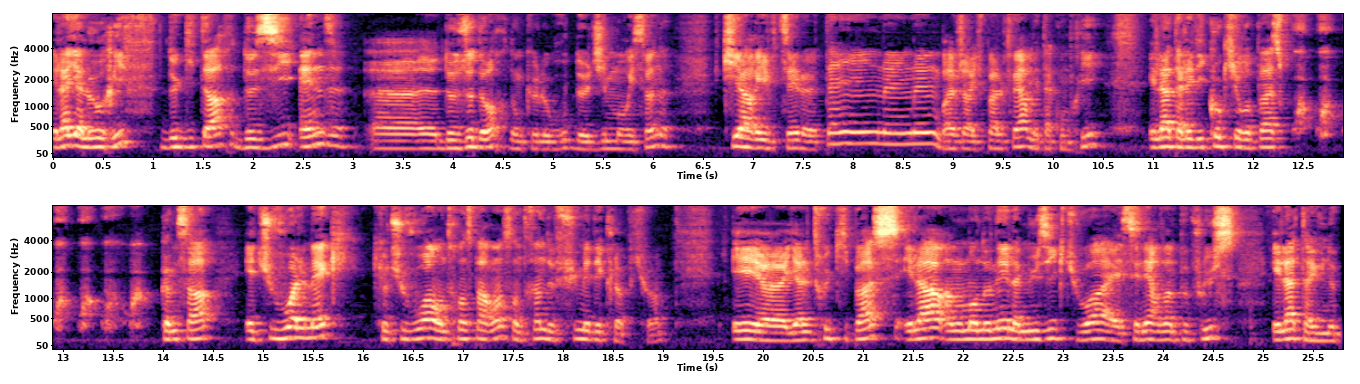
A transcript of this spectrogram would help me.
Et là, il y a le riff de guitare de The End euh, de The Door, donc le groupe de Jim Morrison, qui arrive, tu sais, le... Bref, j'arrive pas à le faire, mais t'as compris. Et là, t'as l'hélico qui repasse comme ça, et tu vois le mec que tu vois en transparence en train de fumer des clopes, tu vois. Et il euh, y a le truc qui passe, et là, à un moment donné, la musique, tu vois, elle s'énerve un peu plus, et là, t'as une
